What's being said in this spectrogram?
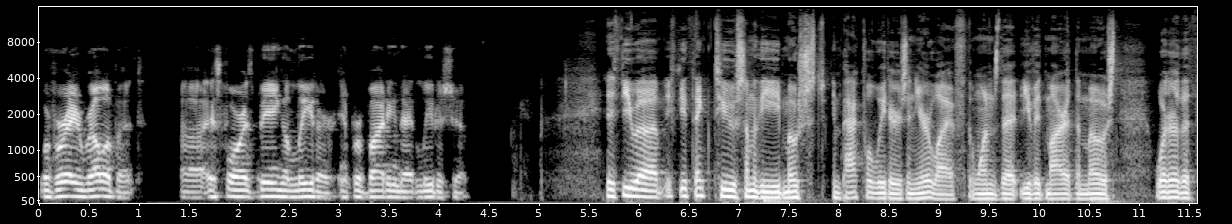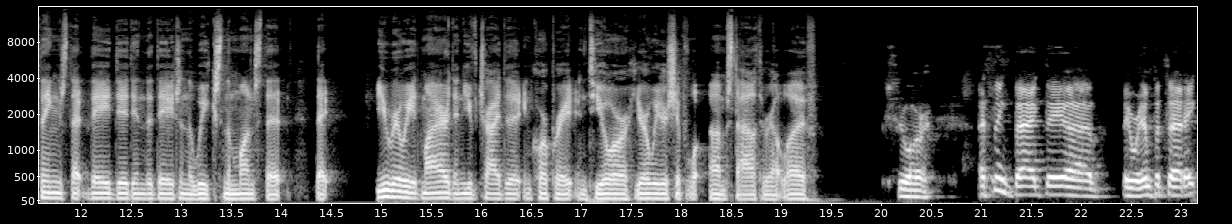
were very relevant uh, as far as being a leader and providing that leadership. If you uh, if you think to some of the most impactful leaders in your life, the ones that you've admired the most, what are the things that they did in the days and the weeks and the months that that you really admired and you've tried to incorporate into your your leadership um, style throughout life? Sure, I think back they uh, they were empathetic.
